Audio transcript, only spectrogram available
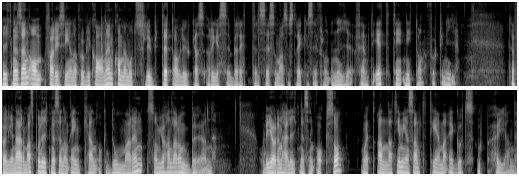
Liknelsen om farisén och publikanen kommer mot slutet av Lukas reseberättelse som alltså sträcker sig från 951 till 1949. Den följer närmast på liknelsen om änkan och domaren som ju handlar om bön. Och det gör den här liknelsen också. Och ett annat gemensamt tema är Guds upphöjande.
